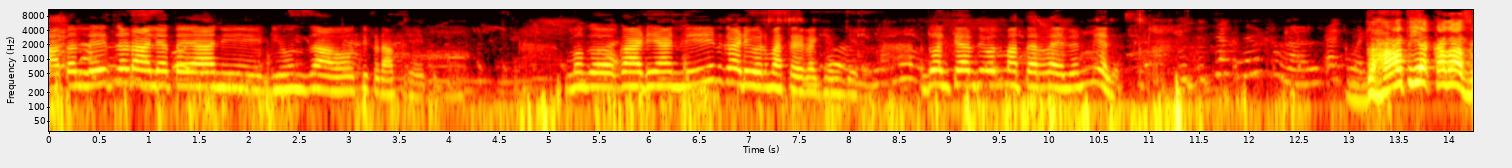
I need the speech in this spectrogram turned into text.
आता लय जड आल्या तया आणि घेऊन जावं तिकडं आपल्या इथं. मग गाडी आणली आणि गाडीवर म्हाताऱ्याला घेऊन गेलं. दोन चार दिवस म्हातार राहिलं आणि मेलं. दहात एखादाच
